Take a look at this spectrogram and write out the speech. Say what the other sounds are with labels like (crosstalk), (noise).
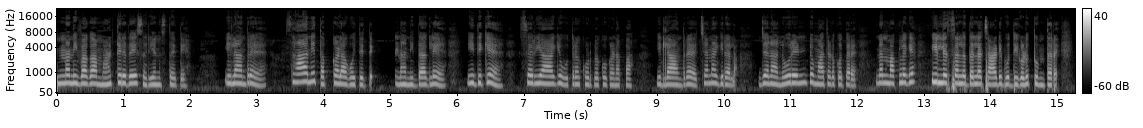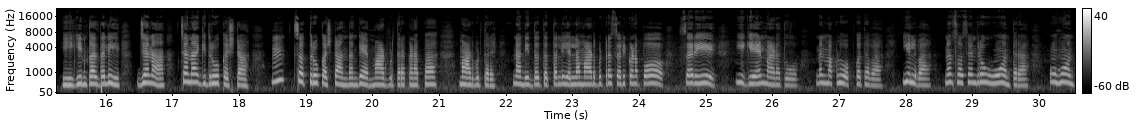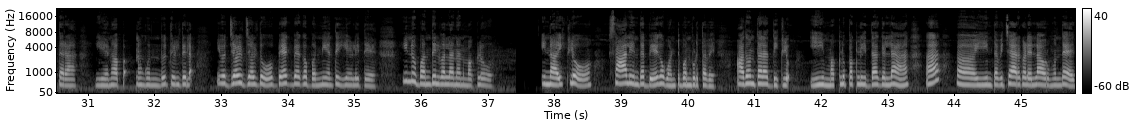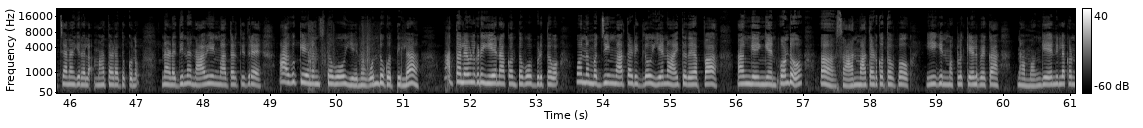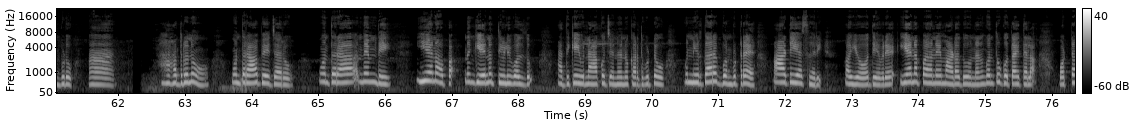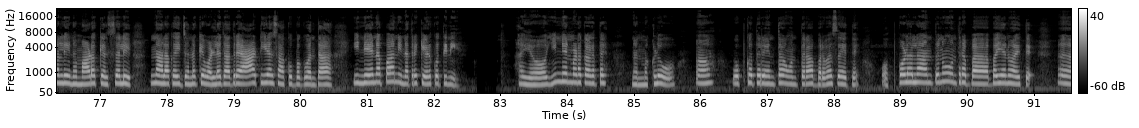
ನಾನು ಇವಾಗ ಮಾಡ್ತಿರೋದೇ ಸರಿ ಅನಿಸ್ತೈತೆ. ಇಲ್ಲಾಂದರೆ ಸಾನೇ ತಪ್ಪುಗಳಾಗೋಯ್ತೈತೆ. ನಾನಿದ್ದಾಗಲೇ ಇದಕ್ಕೆ ಸರಿಯಾಗಿ ಉತ್ತರ ಕೊಡಬೇಕು ಗಣಪ ಇಲ್ಲ ಅಂದರೆ ಚೆನ್ನಾಗಿರಲ್ಲ. ಜನ ನೂರೆಂಟು ಮಾತಾಡ್ಕೋತಾರೆ. ನನ್ನ ಮಕ್ಕಳಿಗೆ ಇಲ್ಲಿ ಸಲ್ಲದೆಲ್ಲ ಚಾಡಿ ಬುದ್ಧಿಗಳು ತುಂಬ್ತಾರೆ. ಈಗಿನ ಕಾಲದಲ್ಲಿ ಜನ ಚೆನ್ನಾಗಿದ್ರು ಕಷ್ಟ. ಹ್ಞೂ ಸತ್ರು ಕಷ್ಟ ಅಂದಂಗೆ ಮಾಡ್ಬಿಡ್ತಾರೆ ಕಣಪ್ಪ. ಮಾಡ್ಬಿಡ್ತಾರೆ. ನಾನು ಇದ್ದತ್ತಲ್ಲಿ ಎಲ್ಲ ಮಾಡಿಬಿಟ್ರೆ ಸರಿ ಕಣಪ್ಪೋ. ಸರಿ ಈಗ ಏನು ಮಾಡೋದು? ನನ್ನ ಮಕ್ಕಳು ಒಪ್ಕೋತಾವ? ಇಲ್ವಾ? ನನ್ನ ಸೊಸೆಂದ್ರು ಹ್ಞೂ ಅಂತಾರ? ಹ್ಞೂ ಹ್ಞೂ ಅಂತಾರ? ಏನಪ್ಪ ನನಗೊಂದು ತಿಳಿದಿಲ್ಲ. ಇವತ್ತು ಜಲ್ದು ಜಲ್ದು ಬೇಗ ಬೇಗ ಬನ್ನಿ ಅಂತ ಹೇಳಿದ್ದೆ. ಇನ್ನು ಬಂದಿಲ್ವಲ್ಲ ನನ್ನ ಮಕ್ಕಳು ಇನ್ನು ಐಕ್ಳು ಸಾಲಿಂದ ಬೇಗ ಹೊಂಟು ಬಂದ್ಬಿಡ್ತವೆ. ಅದೊಂಥರ ದಿಕ್ಲು ಈ ಮಕ್ಕಳು ಪಕ್ಕಳು ಇದ್ದಾಗೆಲ್ಲ ಇಂಥ ವಿಚಾರಗಳೆಲ್ಲ ಅವ್ರ ಮುಂದೆ ಚೆನ್ನಾಗಿರಲ್ಲ ಮಾತಾಡೋದಕ್ಕೂ ನಾಳೆ ದಿನ ನಾವು ಹಿಂಗೆ ಮಾತಾಡ್ತಿದ್ರೆ ಅದಕ್ಕೆ ಏನು ಅನಿಸ್ತವೋ ಏನೋ ಒಂದು ಗೊತ್ತಿಲ್ಲ. ಆ ತಲೆ ಒಳಗಡೆ ಏನು ಹಾಕೊಂತವೋ ಬಿಡ್ತವೋ. ಓ, ನಮ್ಮ ಅಜ್ಜಿ ಹಿಂಗೆ ಮಾತಾಡಿದ್ಲು, ಏನೋ ಆಯ್ತದೆ ಅಪ್ಪ. ಹಂಗೆ ಹಿಂಗೆ ಅಂದ್ಕೊಂಡು ಸಾನ್ ಮಾತಾಡ್ಕೊತವಪ್ಪ. ಈಗಿನ ಮಕ್ಕಳು ಕೇಳಬೇಕಾ? ನಮ್ಮ ಹಂಗೆ ಏನಿಲ್ಲ ಕಂಡ್ಬಿಡು ಆದ್ರೂ ಒಂಥರ ಬೇಜಾರು, ಒಂಥರ ನೆಮ್ಮದಿ. ಏನೋಪ್ಪ ನನಗೇನು ತಿಳಿವಲ್ದು. ಅದಕ್ಕೆ ಇವ್ ನಾಲ್ಕು ಜನನು ಕರೆದ್ಬಿಟ್ಟು ಒಂದು ನಿರ್ಧಾರಕ್ಕೆ ಬಂದ್ಬಿಟ್ರೆ ಆಟಿಯ ಸರಿ. ಅಯ್ಯೋ ದೇವ್ರೆ ಏನಪ್ಪನೇ ಮಾಡೋದು? ನನಗಂತೂ ಗೊತ್ತಾಯ್ತಲ್ಲ. ಒಟ್ಟಲ್ಲಿ ನಾನು ಮಾಡೋ ಕೆಲಸದಲ್ಲಿ ನಾಲ್ಕೈದು ಜನಕ್ಕೆ ಒಳ್ಳೇದಾದ್ರೆ ಆಟಿಯ ಸಾಕು ಭಗವಂತ. ಇನ್ನೇನಪ್ಪ ನಿನ್ನ ಹತ್ರ ಕೇಳ್ಕೊತೀನಿ. ಅಯ್ಯೋ, ಇನ್ನೇನು ಮಾಡೋಕ್ಕಾಗತ್ತೆ? ನನ್ನ ಮಕ್ಕಳು ಒಪ್ಕೋತಾರೆ ಅಂತ ಒಂಥರ ಭರವಸೆ ಐತೆ. ಒಪ್ಕೊಳ್ಳಲ್ಲ ಅಂತಲೂ ಒಂಥರ ಬ, ಭಯನೂ ಐತೆ.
